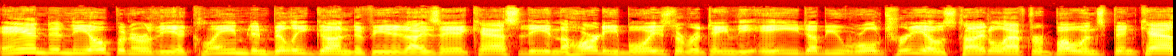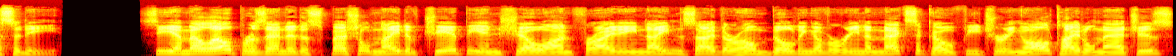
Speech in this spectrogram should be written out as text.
And in the opener, the acclaimed and Billy Gunn defeated Isiah Kassidy and the Hardy Boys to retain the AEW World Trios title after Bowens pinned Kassidy. CMLL presented a special Night of Champions show on Friday night inside their home building of Arena Mexico featuring all title matches.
